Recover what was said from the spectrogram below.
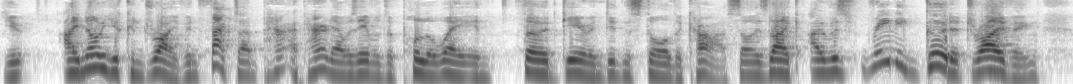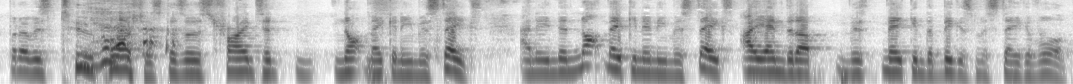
you." I know you can drive. In fact, appa- apparently, I was able to pull away in third gear and didn't stall the car. So it's like I was really good at driving, but I was too cautious because I was trying to not make any mistakes. And in the not making any mistakes, I ended up mis- making the biggest mistake of all.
